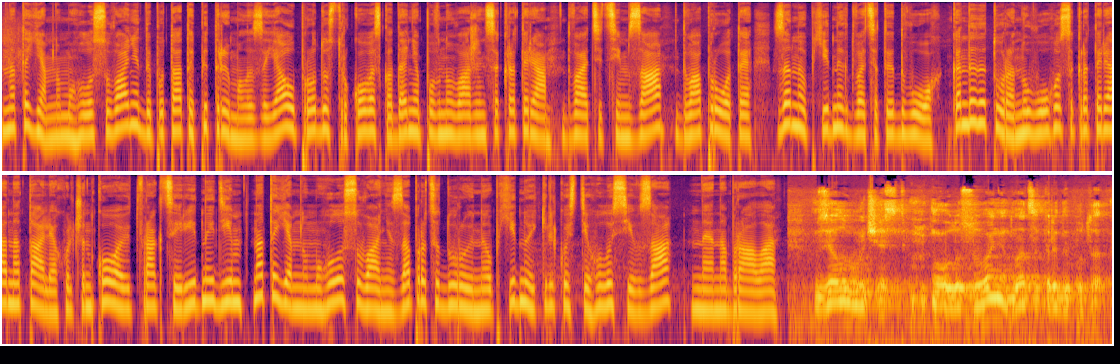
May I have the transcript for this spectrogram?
На таємному голосуванні депутати підтримали заяву про дострокове складання повноважень секретаря. 27 за, 2 проти, за необхідних 22. Кандидатура нового секретаря Наталія Хольченкова від фракції Рідний дім на таємному голосуванні за процедурою необхідної кількості голосів за не набрала. Взяло участь у голосуванні 23 депутати.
